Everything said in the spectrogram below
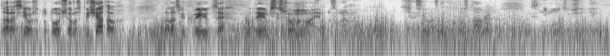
Зараз я вже тут ось розпечатав. Зараз відкрию це. Подивимося, що ми маємо з вами. Зараз я вас так поставлю, зніму це все діло.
